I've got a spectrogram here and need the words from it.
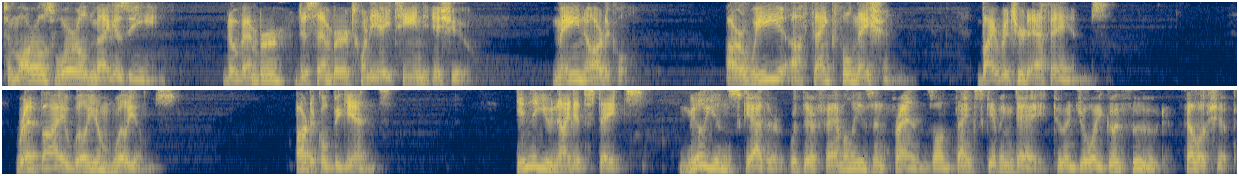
Tomorrow's World Magazine, November December 2018 issue. Main article Are We a Thankful Nation? by Richard F. Ames. Read by William Williams. Article begins In the United States, millions gather with their families and friends on Thanksgiving Day to enjoy good food, fellowship,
